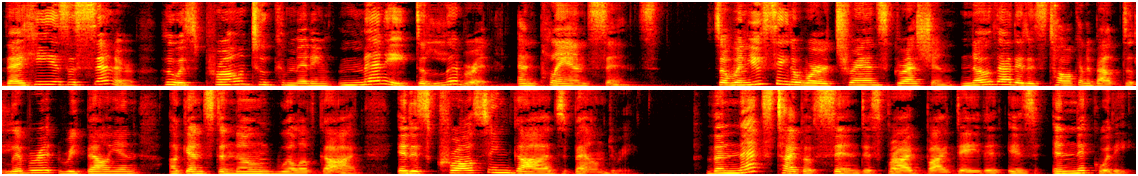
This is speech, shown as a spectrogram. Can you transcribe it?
that he is a sinner who is prone to committing many deliberate and planned sins. So when you see the word transgression, know that it is talking about deliberate rebellion against the known will of God. It is crossing God's boundary. The next type of sin described by David is iniquity.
